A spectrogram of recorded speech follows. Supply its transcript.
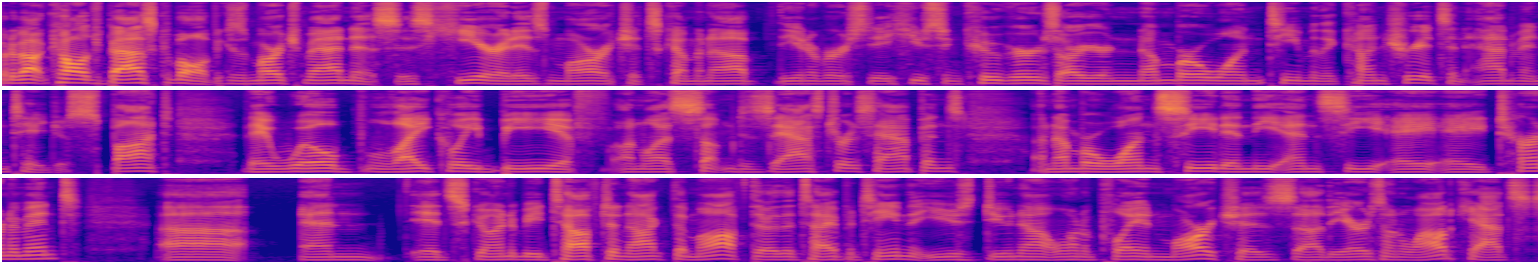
but about college basketball because March Madness is here. It is March. It's coming up. The University of Houston Cougars are your number one team in the country. It's an advantageous spot. They will likely be, if unless something disastrous happens, a number one seed in the NCAA tournament. Uh, and it's going to be tough to knock them off. They're the type of team that you just do not want to play in March, as uh, the Arizona Wildcats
